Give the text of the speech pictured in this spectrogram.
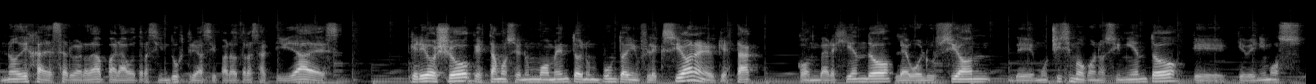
no deja de ser verdad para otras industrias y para otras actividades. Creo yo que estamos en un momento, en un punto de inflexión en el que está convergiendo la evolución de muchísimo conocimiento que, venimos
